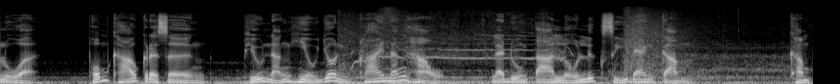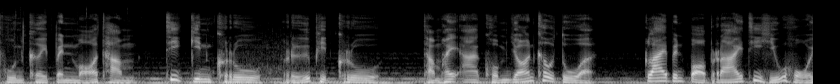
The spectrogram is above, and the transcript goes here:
กลัว ผมขาวกระเซิง ผิวหนังเหี่ยวย่นคล้ายหนังเห่า และดวงตาโหลลึกสีแดงกำคำพูนเคยเป็นหมอธรรมที่กินครูหรือผิดครู ทำให้อาคมย้อนเข้าตัว กลายเป็นปอบร้ายที่หิวโหย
